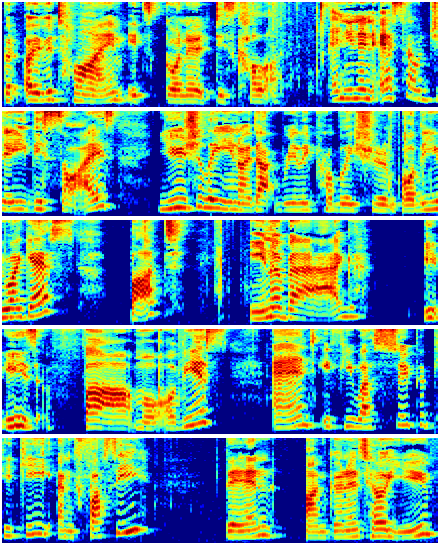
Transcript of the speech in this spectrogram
But over time, it's gonna discolor. And in an SLG this size, usually, you know, that really probably shouldn't bother you, I guess. But in a bag, it is far more obvious and if you are super picky and fussy, then I'm going to tell you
